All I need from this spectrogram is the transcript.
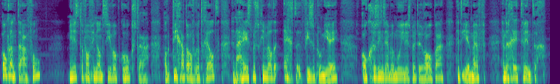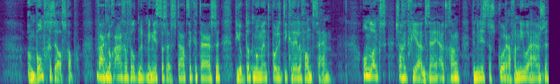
Ook aan tafel minister van Financiën Wopke Hoekstra. Want die gaat over het geld en hij is misschien wel de echte vicepremier. Ook gezien zijn bemoeienis met Europa, het IMF en de G20. Een bondgezelschap, vaak nog aangevuld met ministers en staatssecretarissen die op dat moment politiek relevant zijn. Onlangs zag ik via een zijuitgang de ministers Cora van Nieuwenhuizen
